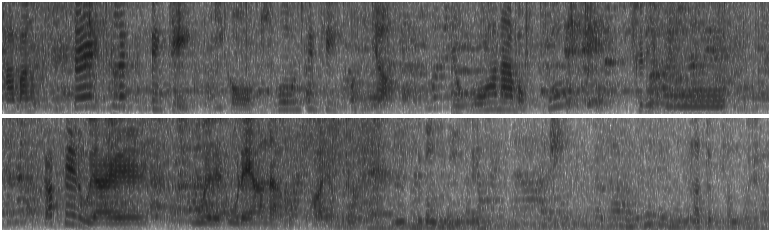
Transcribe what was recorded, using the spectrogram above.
다방 특제 클래식 팬케이크 이거 기본 팬케이크거든요. 요거 하나 먹고 그리고 카페 로얄 오레, 오레 하나 먹고 가려고요. 좀 보세요. 바둑판 모양.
